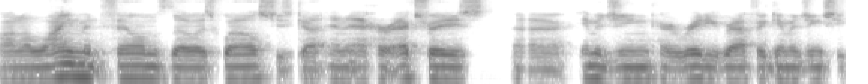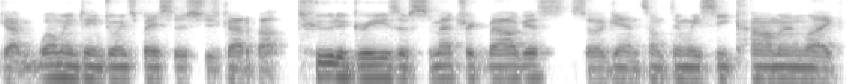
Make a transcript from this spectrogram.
on alignment films though as well she's got and her x-rays uh, imaging her radiographic imaging she's got well-maintained joint spaces she's got about two degrees of symmetric valgus so again something we see common like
